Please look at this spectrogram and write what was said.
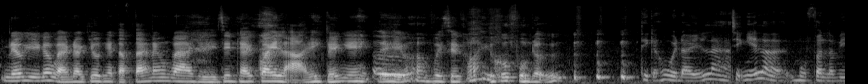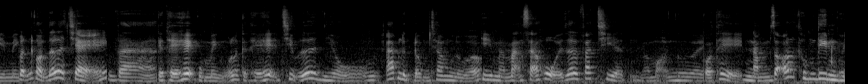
nếu như các bạn nào chưa nghe tập 8 tháng 3 thì xin hãy quay lại để nghe để ừ. hiểu hơn về sự khó hiểu của phụ nữ thì cái hồi đấy là chị nghĩ là một phần là vì mình vẫn còn rất là trẻ và cái thế hệ của mình cũng là cái thế hệ chịu rất là nhiều áp lực đồng trang lứa. Khi mà mạng xã hội rất là phát triển và mọi người có thể nắm rõ được thông tin của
